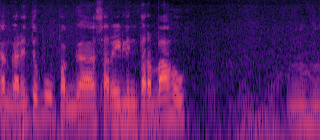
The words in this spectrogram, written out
Yan, ganito po pag ah, sariling trabaho. Mhm.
